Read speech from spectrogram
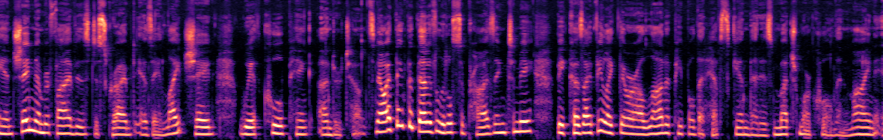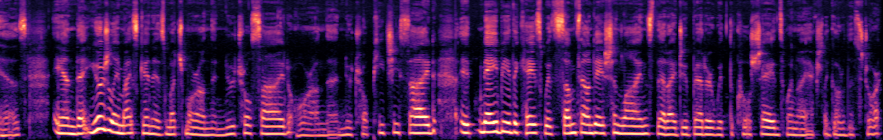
And shade number five is described as a light shade with cool pink undertones. Now, I think that that is a little surprising to me because I feel like there are a lot of people that have skin that is much more cool than mine is, and that usually my skin is much more on the neutral side or on the neutral peachy side. It may be the case with some foundation lines that I do better with the cool shades when I actually go to the store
